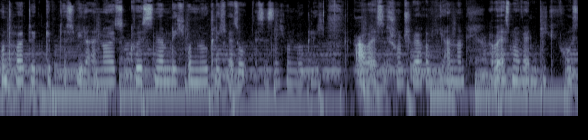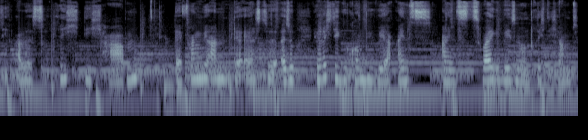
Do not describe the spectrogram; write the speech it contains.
und heute gibt es wieder ein neues Quiz, nämlich unmöglich. Also es ist nicht unmöglich, aber es ist schon schwerer wie die anderen. Aber erstmal werden die gegrüßt, die alles richtig haben. Äh, fangen wir an. Der erste, also der richtige Kombi wäre 1, 1, 2 gewesen und richtig haben es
